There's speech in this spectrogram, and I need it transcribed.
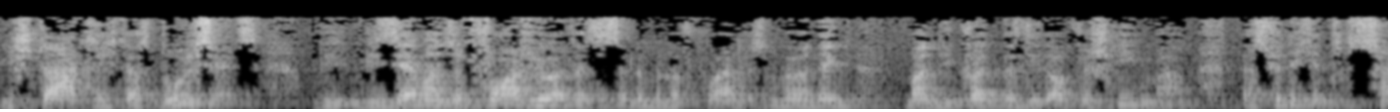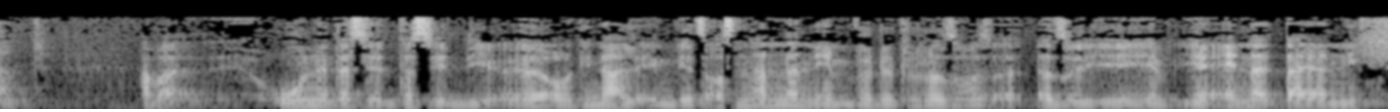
wie stark sich das durchsetzt, wie, wie sehr man sofort hört, dass es Element of Crime ist. Und wenn man denkt, man, die könnten das Lied auch geschrieben haben. Das finde ich interessant. Aber ohne dass ihr, dass ihr die äh, Originale irgendwie jetzt auseinandernehmen würdet oder sowas. Also ihr, ihr ändert da ja nicht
